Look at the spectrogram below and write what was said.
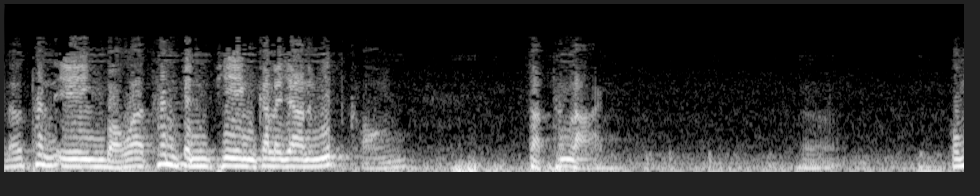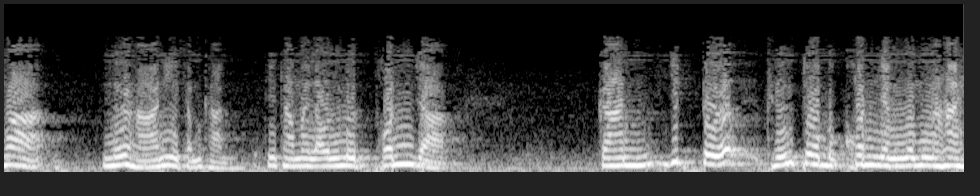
แล้วท่านเองบอกว่าท่านเป็นเพียงกัลยาณมิตรของสัตว์ทั้งหลายผมว่าเนื้อหานี่สำคัญ ที่ทำให้เราหลุดพ้นจากการยึดตัวถือตัวบุคคลอย่างงมงาย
